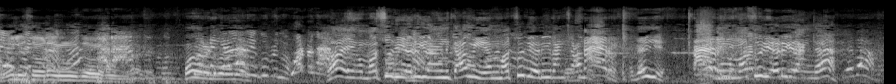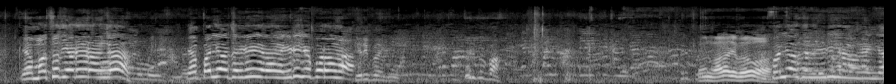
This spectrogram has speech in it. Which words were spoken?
போலீஸோட எங்க மசூதி அடிக்கிறாங்கன்னு காமி எங்க மசூதி அடிக்கிறாங்க எங்க மசூதி அடிக்கிறாங்க என் மசூதி அடிக்கிறாங்க என் பள்ளிவாசல் இடிக்கிறாங்க இடிக்க போறாங்க திருப்பிப்பா பள்ளிவாசல் இடிக்கிறாங்க இங்க.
